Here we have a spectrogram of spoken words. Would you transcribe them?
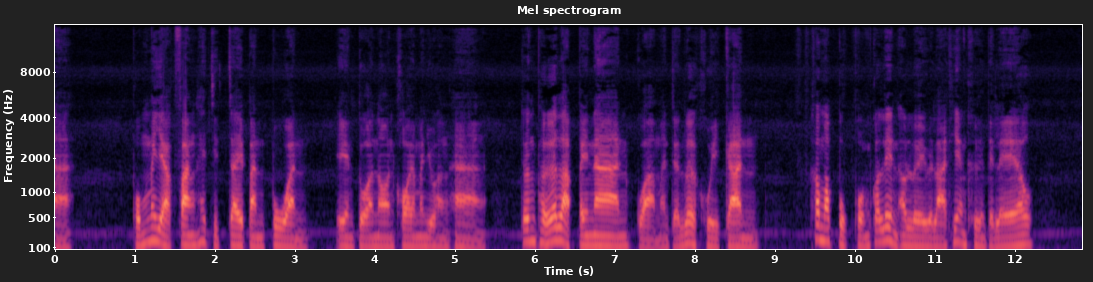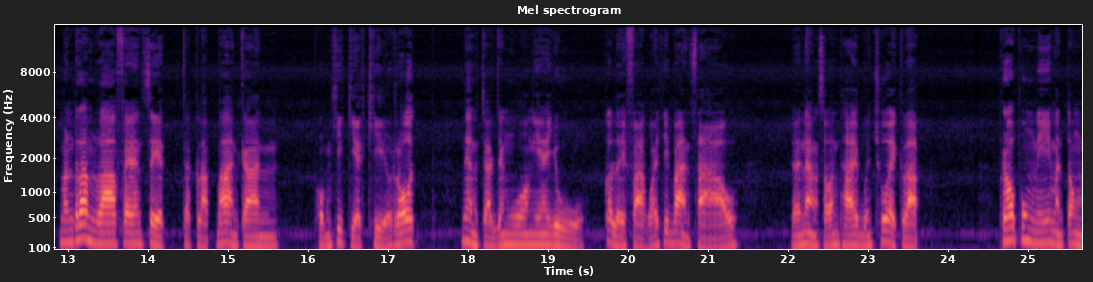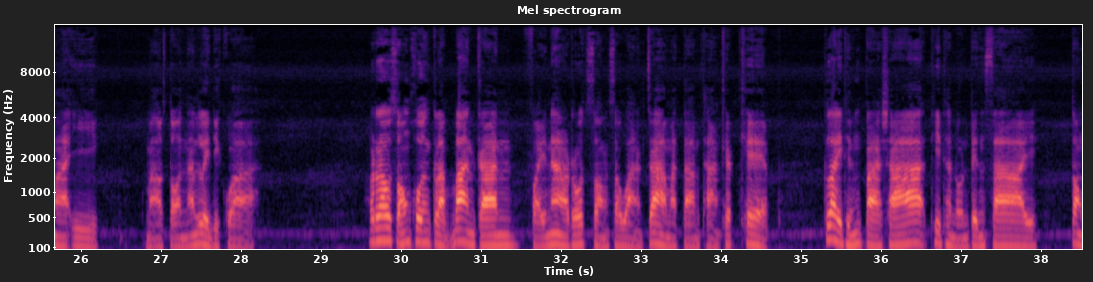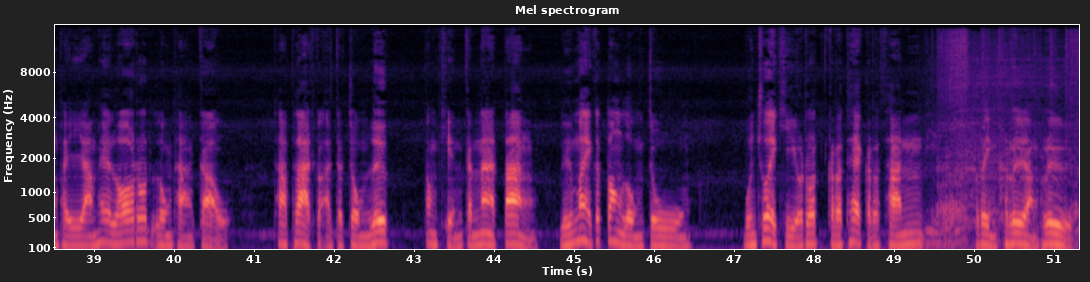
ผมไม่อยากฟังให้จิตใจปั่นป่วน เอนตัวนอนคอยมันอยู่ห่างๆ จนเผลอหลับไปนานกว่ามันจะเลิกคุยกัน เข้ามาปลุกผมก็เล่นเอาเลยเวลาเที่ยงคืนไปแล้ว มันร่ำลาแฟนเสร็จจะกลับบ้านกัน ผมขี้เกียจขี่รถ เนื่องจากยังงัวงเงียอยู่ ก็เลยฝากไว้ที่บ้านสาว แล้วนั่งซ้อนท้ายบุญช่วยกลับ เพราะพรุ่งนี้มันต้องมาอีก มาเอาตอนนั้นเลยดีกว่า เราสองคนกลับบ้านกัน ไฟหน้ารถส่องสว่างจ้ามาตามทางแคบๆ ใกล้ถึงป่าช้าที่ถนนเป็นทราย ต้องพยายามให้ล้อรถลงทางเก่า ถ้าพลาดก็อาจจะจมลึก ต้องเข็นกันหน้าตั้ง หรือไม่ก็ต้องลงจูง บุญช่วยขี่รถกระแทกกระทัน เร่งเครื่องรืด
